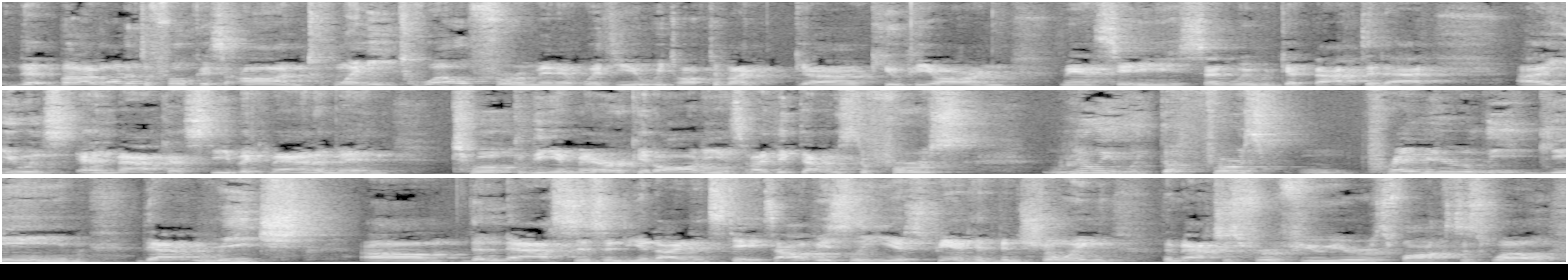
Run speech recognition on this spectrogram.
but I wanted to focus on 2012 for a minute with you. We talked about uh, QPR and Man City. He said we would get back to that. Uh, you and, and Steve McManaman, took the American audience, and I think that was the first, really like the first Premier League game that reached um, the masses in the United States. Obviously, ESPN had been showing the matches for a few years, Fox as well,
